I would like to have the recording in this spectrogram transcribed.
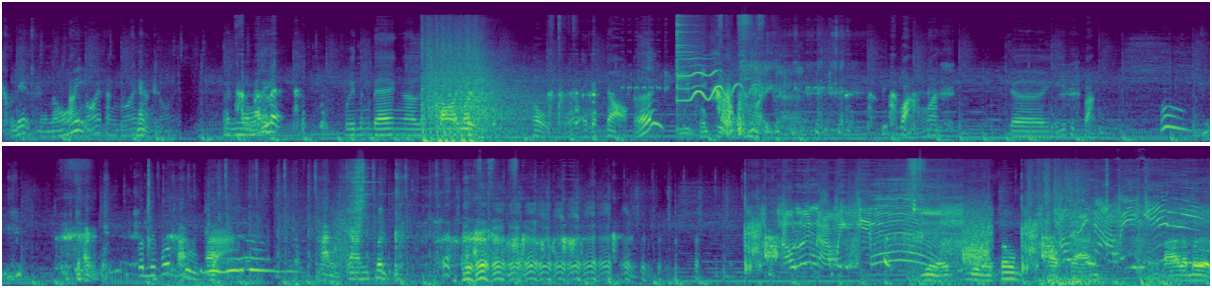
เขาเรียกถังน้อถัยงน้อยถังน้อยถังน้อยถังทางน้อนั้ยนแหละปืนแดงๆอะเล็งรอยอยู่โอ้โหไอ้กระจอกเอ้ยทีมของคุณพ่ายแพ้ผิดหวังว่ะเจออย่างนี้ผิดหวังฮู้ ถังมันนึกว่าดูกลางถังกลางตึกเอาเลยหนาไปกินอยู่ในอยู่ในตู้ขอบกลางปาระเบิด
